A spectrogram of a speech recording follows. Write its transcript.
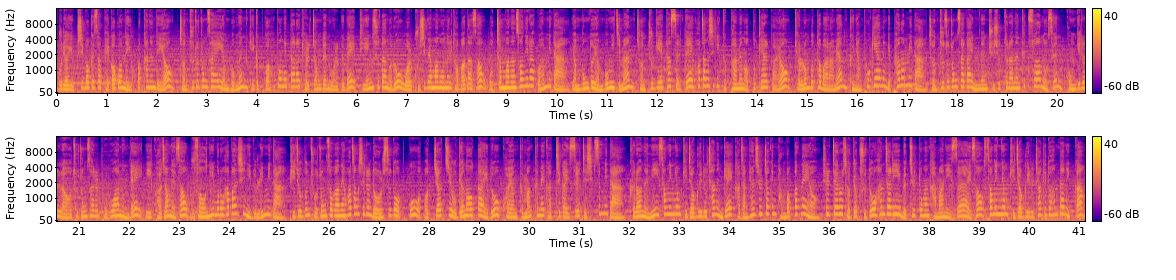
무려 60억에서 100억 원에 육박하는데요. 전투조종사의 연봉은 계급과 호봉에 따라 결정된 월급에 비행 수당으로 월 90여만 원을 더 받아서 5천만 원 선이라고 합니다. 연봉도 연봉이지만 전투기에 탔을 때 화장실이 급하면 어떻게 할까요? 결론부터 말하면 그냥 포기하는 게 편합니다. 전투조종사가 입는 쥐슈트라는 특수한 옷은 공기를 넣어 조종사를 보호하는데 이 과정에서 무서운 힘으로 하반신이 눌 립니다. 비좁은 조종석 안에 화장실을 넣을 수도 없고 어찌어찌 우겨 넣었다 해도 과연 그만큼의 가치가 있을지 싶습니다. 그러느니 성인용 기저귀를 차는 게 가장 현실적인 방법 같네요. 실제로 저격수도 한 자리에 며칠 동안 가만히 있어야 해서 성인용 기저귀를 차기도 한다니까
